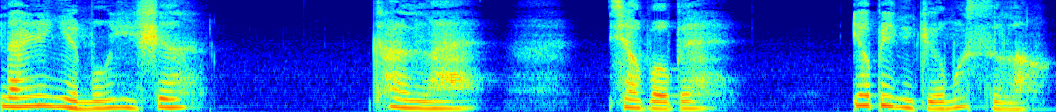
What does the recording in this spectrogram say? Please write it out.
男人眼眸一深，看来，小宝贝要被你折磨死了。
